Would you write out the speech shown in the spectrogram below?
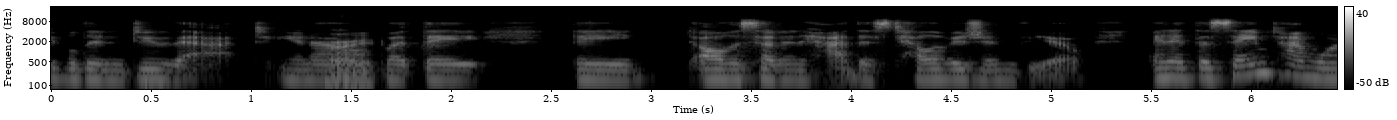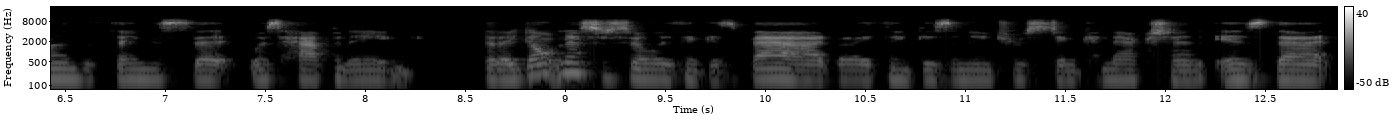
People didn't do that, you know, right. but they they all of a sudden had this television view. And at the same time, one of the things that was happening that I don't necessarily think is bad, but I think is an interesting connection is that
